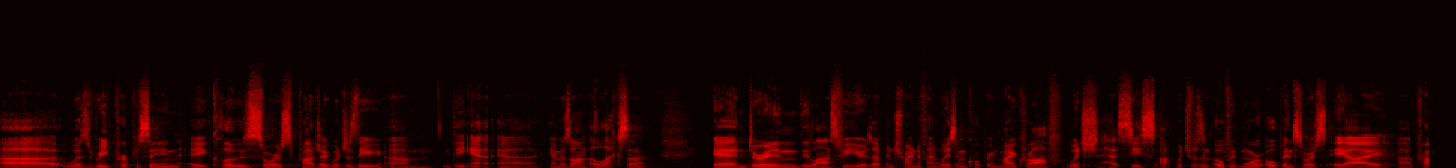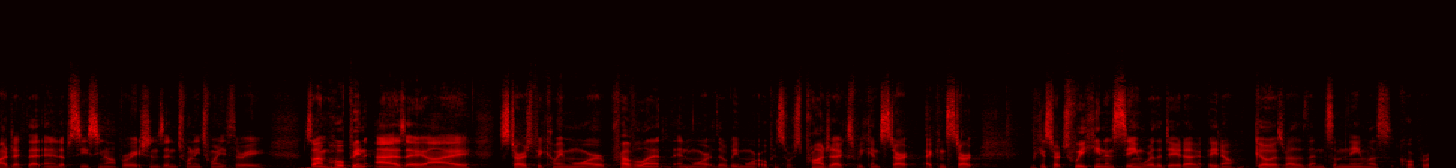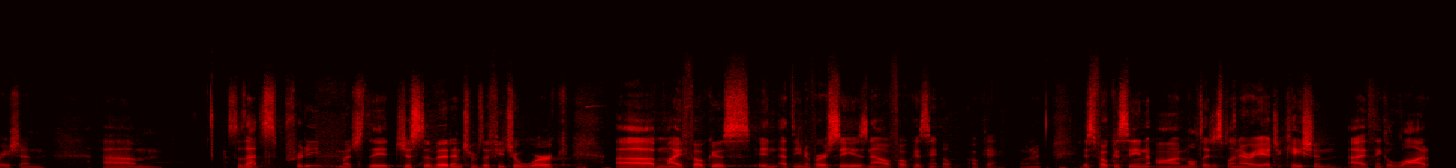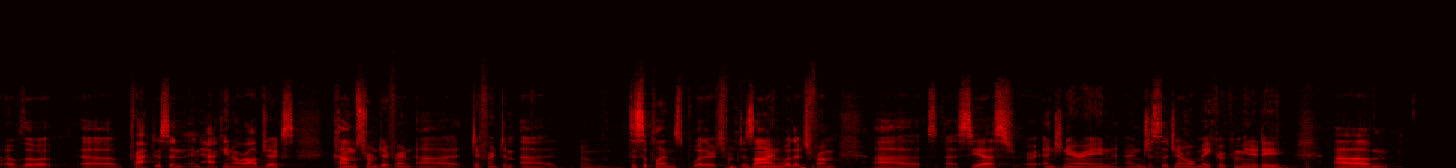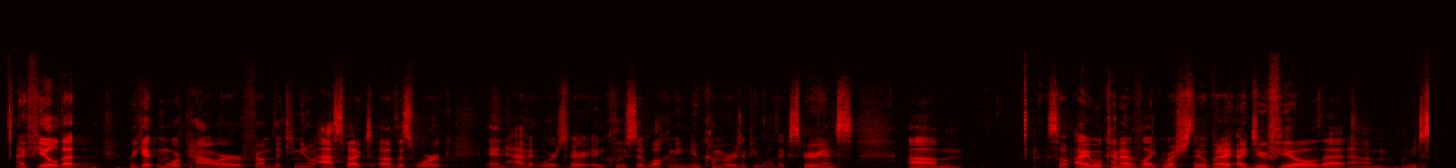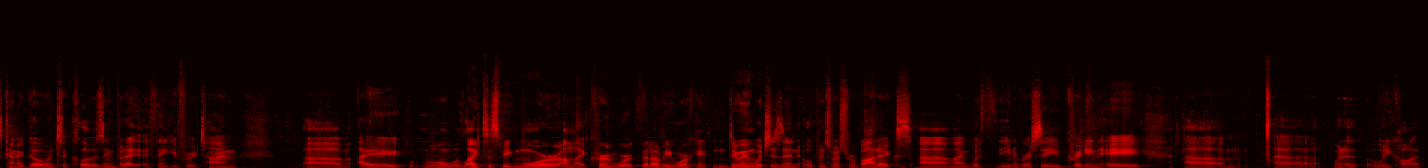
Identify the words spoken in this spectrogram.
uh, was repurposing a closed source project, which is the um, the uh, Amazon Alexa. And during the last few years, I've been trying to find ways of incorporating Mycroft, which has ceased, uh, which was an open, more open source AI uh, project that ended up ceasing operations in 2023. So I'm hoping as AI starts becoming more prevalent and more, there'll be more open source projects. We can start. I can start. We can start tweaking and seeing where the data, you know, goes rather than some nameless corporation. Um, so that's pretty much the gist of it. In terms of future work, uh, my focus in, at the university is now focusing, oh, okay, one minute, is focusing on multidisciplinary education. I think a lot of the uh, practice in, in, hacking our objects comes from different, uh, different uh, um, disciplines, whether it's from design, whether it's from uh, uh, CS or engineering, and just the general maker community. Um, I feel that we get more power from the communal aspect of this work and have it where it's very inclusive, welcoming newcomers and people with experience. Um, so I will kind of like rush through, but I, I do feel that, um, let me just kind of go into closing, but I, I thank you for your time. Um, I would like to speak more on like current work that I'll be working doing, which is in open source robotics. Um, I'm with the university creating a um, uh, what, what, do you call it?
